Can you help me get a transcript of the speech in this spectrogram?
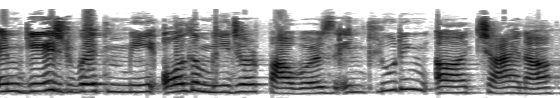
engaged with me all the major powers, including uh, China,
